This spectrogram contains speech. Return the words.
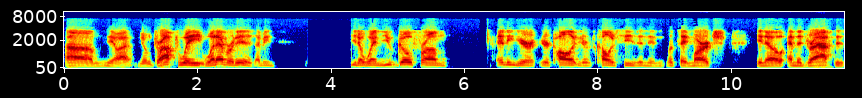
um, you know, uh, you know, dropped weight, whatever it is. I mean, you know, when you go from ending your your college your college season in let's say March, you know, and the draft is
